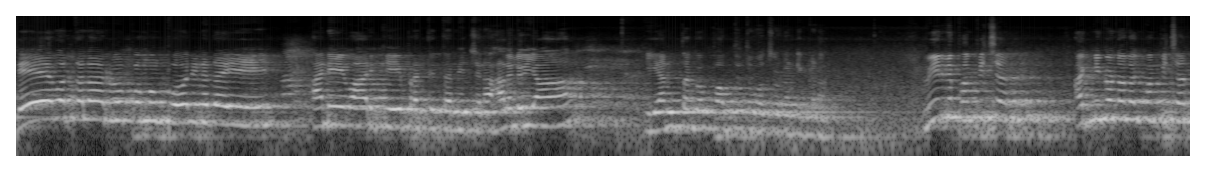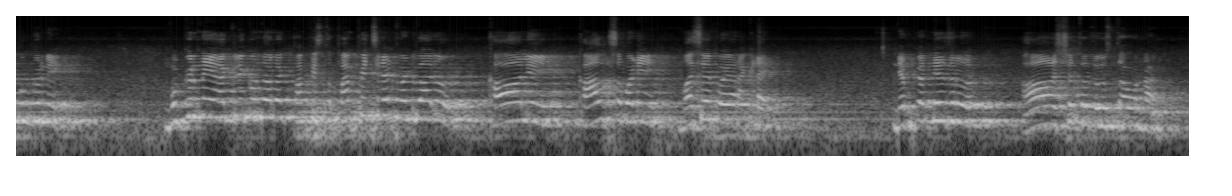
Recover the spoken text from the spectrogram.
దేవతల రూపము పోలినదై అని వారికి ప్రత్యుత్తరం హలలుయా ఎంత గొప్ప అద్భుతమో చూడండి ఇక్కడ. వీరిని పంపించారు. అగ్నిగుండంలోకి పంపించారు ముగ్గురిని. ముగ్గురిని అగ్నిగుండంలోకి పంపిస్తూ పంపించినటువంటి వారు కాలి కాల్చబడి మసైపోయారు అక్కడే. నెప్పుకద్నేజరు ఆశతో చూస్తూ ఉన్నాడు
